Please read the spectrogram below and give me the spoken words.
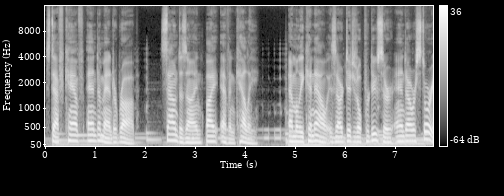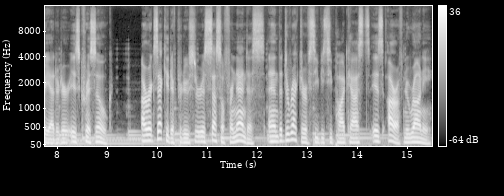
Steph Kampf, and Amanda Robb. Sound design by Evan Kelly. Emily Canal is our digital producer, and our story editor is Chris Oke. Our executive producer is Cecil Fernandez, and the director of CBC Podcasts is Arif Noorani.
